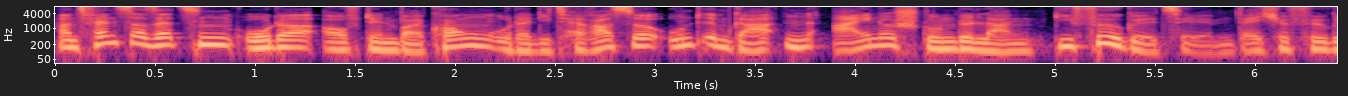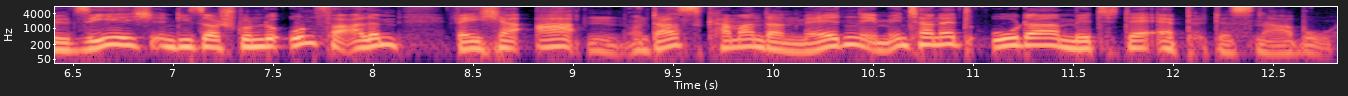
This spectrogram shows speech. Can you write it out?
Ans Fenster setzen oder auf den Balkon oder die Terrasse und im Garten eine Stunde lang die Vögel zählen. Welche Vögel sehe ich in dieser Stunde und vor allem welche Arten? Und das kann man dann melden im Internet oder mit der App des NABU.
